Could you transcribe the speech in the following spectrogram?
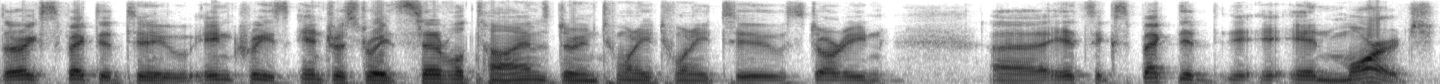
They're expected to increase interest rates several times during 2022, starting, uh, it's expected in March.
